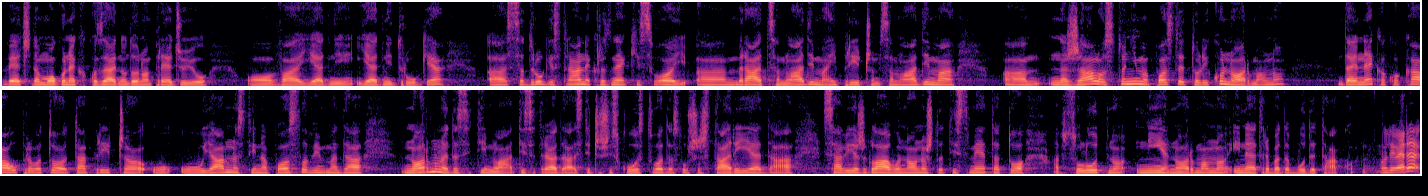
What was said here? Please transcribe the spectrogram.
već da mogu nekako zajedno da napređuju ovaj, jedni, jedni druge. Sa druge strane, kroz neki svoj a, rad sa mladima i pričam sa mladima, a, nažalost, to njima postaje toliko normalno da je nekako kao upravo to, ta priča u, u javnosti na poslovima da normalno je da si ti mlad, ti se treba da stičeš iskustvo, da slušaš starije, da saviješ glavu na ono što ti smeta, to apsolutno nije normalno i ne treba da bude tako. Olivera,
